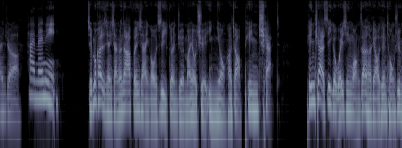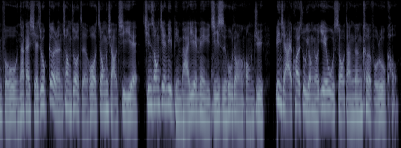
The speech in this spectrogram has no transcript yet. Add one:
Angela。Hi Manny。节目开始前，想跟大家分享一个我自己个人觉得蛮有趣的应用，它叫 Pin Chat。Pin Chat 是一个微型网站和聊天通讯服务，那可以协助个人创作者或中小企业轻松建立品牌页面与即时互动的工具，并且还快速拥有业务收单跟客服入口。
